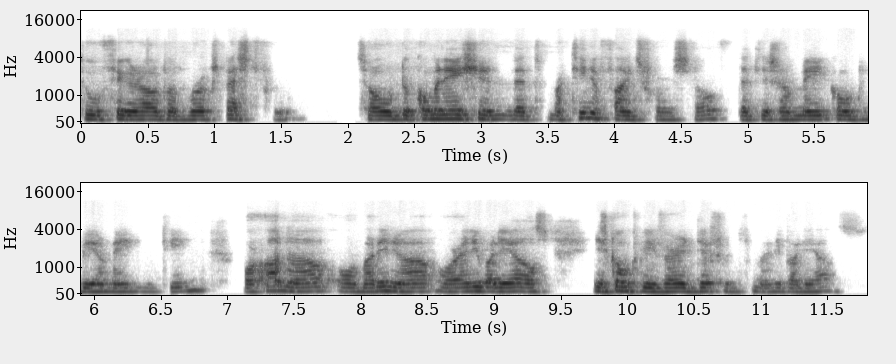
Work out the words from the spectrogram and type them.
to figure out what works best for you. So the combination that Martina finds for herself, that is her main, going to be her main routine, or Anna or Marina or anybody else, is going to be very different from anybody else.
